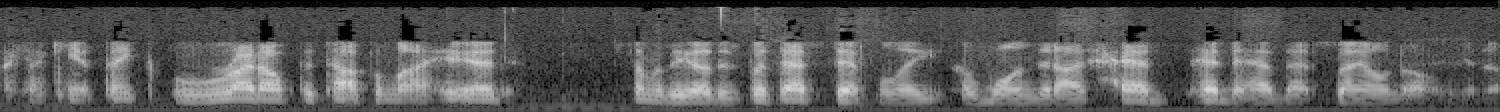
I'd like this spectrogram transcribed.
I I can't think right off the top of my head some of the others, but that's definitely a one that I had had to have that sound on. You know,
